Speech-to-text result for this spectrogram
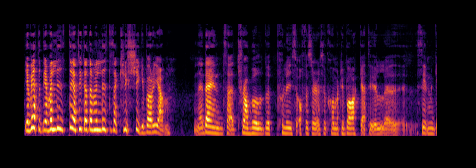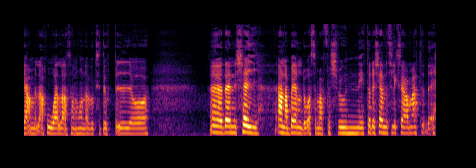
Jag vet att jag var lite, jag tyckte att den var lite så här klyschig i början. Det är en så här troubled police officer som kommer tillbaka till eh, sin gamla håla som hon har vuxit upp i. Och eh, det är en tjej, Annabelle då, som har försvunnit. Och det kändes liksom att det,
